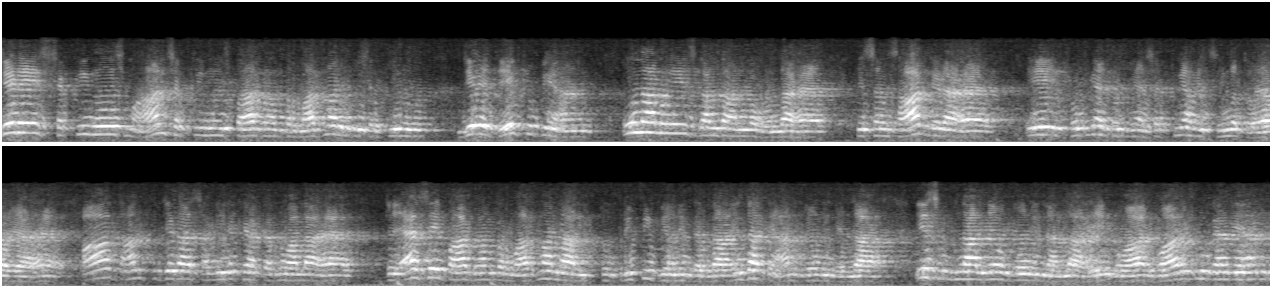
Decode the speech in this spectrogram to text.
ਜਿਹੜੇ ਸ਼ਕਤੀ ਨੂੰ, ਇਸ ਮਹਾਨ ਸ਼ਕਤੀ ਨੂੰ, ਇਸ ਪਾਰਬ੍ਰਹਮ ਪਰਮਾਤਮਾ ਦੀ ਸ਼ਕਤੀ ਨੂੰ ਜਿਹੜੇ ਦੇਖ ਚੁੱਕੇ ਹਨ, ਉਹਨਾਂ ਨੂੰ ਇਸ ਗੱਲ ਦਾ ਅਨੁਭਵ ਹੁੰਦਾ ਹੈ ਕਿ ਸੰਸਾਰ ਜਿਹੜਾ ਹੈ, ਇਹ ਛੋਟੀਆਂ ਛੋਟੀਆਂ ਸ਼ਕਤੀਆਂ ਵਿੱਚ ਸੀਮਤ ਹੋਇਆ ਹੋਇਆ ਹੈ। ਆਦ ਅੰਤ ਜਿਹੜਾ ਸਾਡੀ ਰੱਖਿਆ ਕਰਨ ਵਾਲਾ ਹੈ, ਤੇ ਐਸੇ ਪਾਰਬ੍ਰਹਮ ਪਰਮਾਤਮਾ ਨਾਲ ਤੂੰ ਪ੍ਰੀਤੀ ਕਿਉਂ ਨਹੀਂ ਕਰਦਾ, ਇਹਦਾ ਧਿਆਨ ਕਿਉਂ ਨਹੀਂ ਦਿੰਦਾ? ਇਸ ਨਾਲ ਨੇ ਉਹ ਕਿਉਂ ਨਹੀਂ ਲਾਂਦਾ? ਇਹ ਗਵਾਰ ਗਵਾਰ ਨੂੰ ਕਹਿੰਦੇ ਹਨ?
